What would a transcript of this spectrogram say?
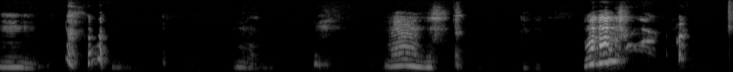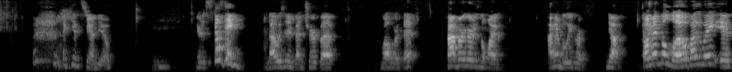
Mm. Mm. Mm. I can't stand you. You're disgusting. That was an adventure, but well worth it. Fat burger is the one. I didn't believe her. Yeah. Comment below, by the way, if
